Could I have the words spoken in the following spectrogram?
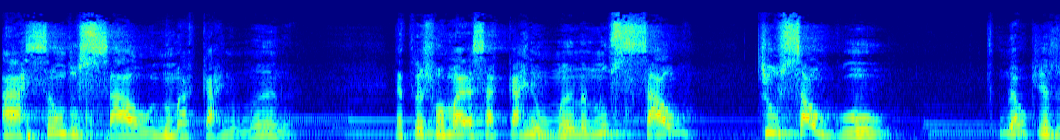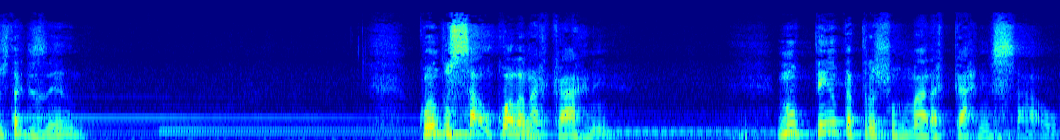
a ação do sal numa carne humana é transformar essa carne humana no sal que o salgou. Não é o que Jesus está dizendo. Quando o sal cola na carne, não tenta transformar a carne em sal.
